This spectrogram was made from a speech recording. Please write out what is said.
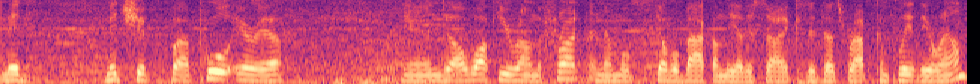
mid midship pool area and I'll walk you around the front and then we'll double back on the other side because it does wrap completely around.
